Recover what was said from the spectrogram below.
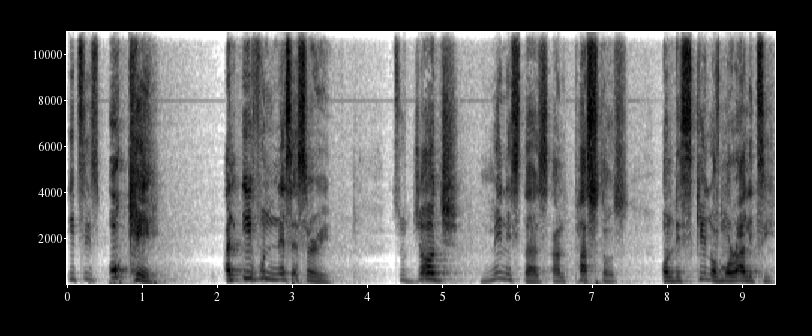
it is okay and even necessary to judge ministers and pastors on the scale of morality.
